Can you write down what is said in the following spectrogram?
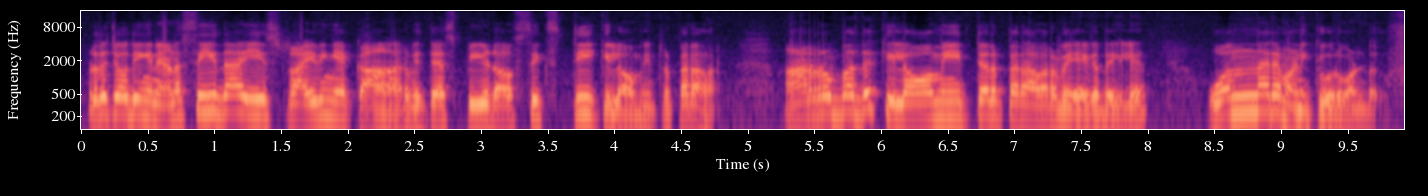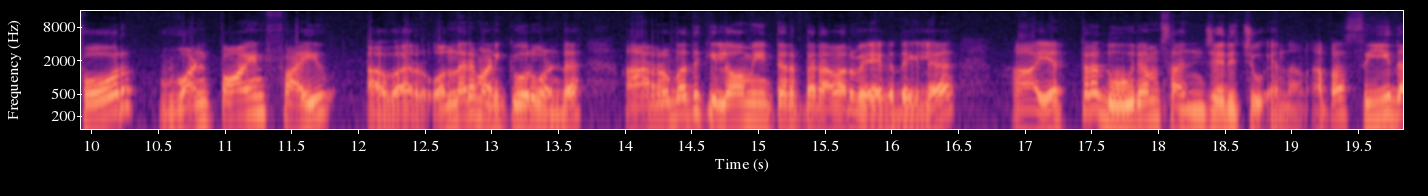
ഇവിടുത്തെ ചോദ്യം ഇങ്ങനെയാണ്. Sita is driving a car with a speed of sixty kilometre per hour അറുപത് കിലോമീറ്റർ പെർ അവർ വേഗതയിൽ ഒന്നര മണിക്കൂർ കൊണ്ട് for one point five hour ഒന്നര മണിക്കൂർ കൊണ്ട് അറുപത് കിലോമീറ്റർ പെർ അവർ വേഗതയിൽ എത്ര ദൂരം സഞ്ചരിച്ചു എന്നാണ്. അപ്പോൾ സീത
